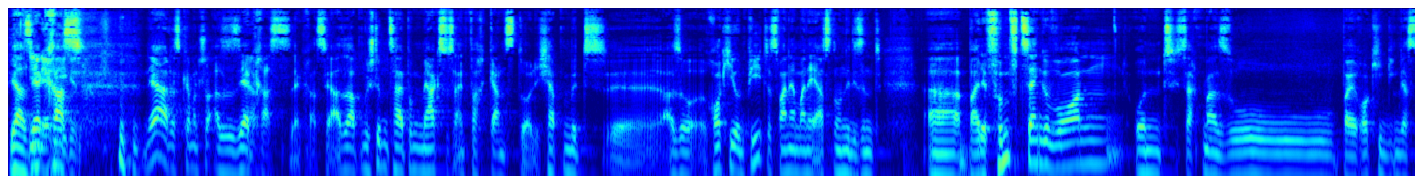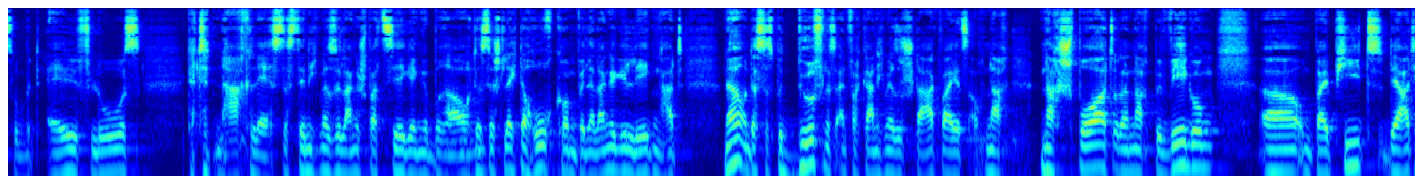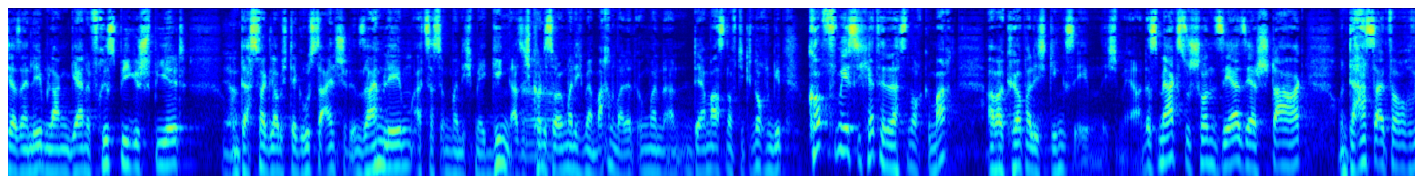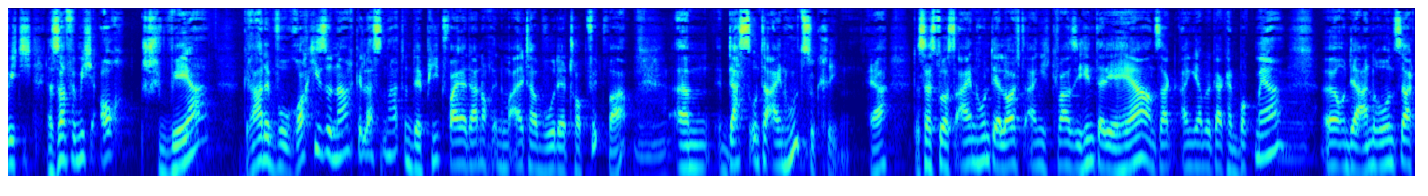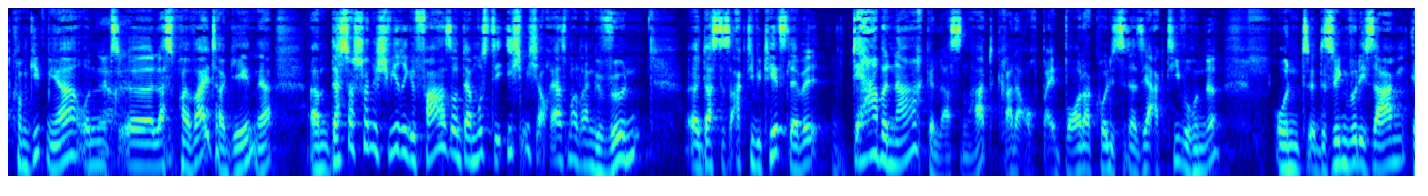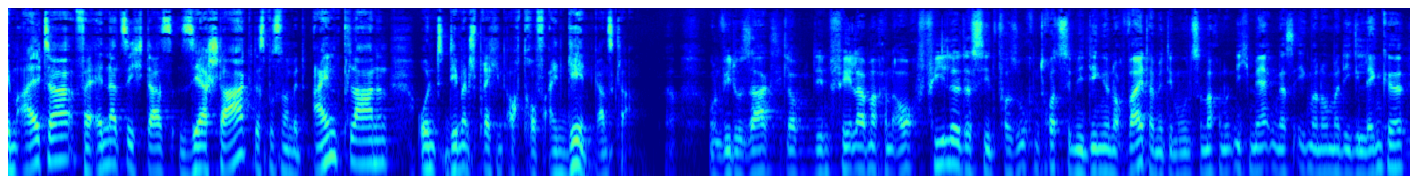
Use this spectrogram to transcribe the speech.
Ja, sehr krass. ja, das kann man schon, also sehr ja. krass, sehr krass. Ja, also ab einem bestimmten Zeitpunkt merkst du es einfach ganz doll. Ich habe mit, äh, also Rocky und Pete, das waren ja meine ersten Hunde, die sind äh, beide 15 geworden und ich sag mal so, bei Rocky ging das so mit elf los dass das nachlässt, dass der nicht mehr so lange Spaziergänge braucht, mhm. dass der schlechter hochkommt, wenn er lange gelegen hat, ne? Und dass das Bedürfnis einfach gar nicht mehr so stark war, jetzt auch nach, nach Sport oder nach Bewegung. Äh, und bei Pete, der hat ja sein Leben lang gerne Frisbee gespielt. Ja. Und das war, glaube ich, der größte Einschnitt in seinem Leben, als das irgendwann nicht mehr ging. Also ich ja. konnte es irgendwann nicht mehr machen, weil das irgendwann dermaßen auf die Knochen geht. Kopfmäßig hätte er das noch gemacht, aber körperlich ging es eben nicht mehr. Und das merkst du schon sehr, sehr stark. Und da ist einfach auch wichtig, das war für mich auch schwer, gerade wo Rocky so nachgelassen hat und der Pete war ja da noch in einem Alter, wo der topfit war, mhm. ähm, das unter einen Hut zu kriegen. Ja, das heißt, du hast einen Hund, der läuft eigentlich quasi hinter dir her und sagt, eigentlich habe ich gar keinen Bock mehr. Mhm. und der andere Hund sagt, komm, gib mir und ja. äh, lass mal weitergehen. Ja, ähm, das war schon eine schwierige Phase und da musste ich mich auch erstmal dran gewöhnen, äh, dass das Aktivitätslevel derbe nachgelassen hat. Gerade auch bei Border Collies sind da sehr aktive Hunde. Und deswegen würde ich sagen, im Alter verändert sich das sehr stark. Das muss man mit einplanen und dementsprechend auch drauf eingehen, ganz klar. Und wie du sagst, ich glaube, den Fehler machen auch viele, dass sie versuchen, trotzdem die Dinge noch weiter mit dem Hund zu machen und nicht merken, dass irgendwann nochmal die Gelenke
